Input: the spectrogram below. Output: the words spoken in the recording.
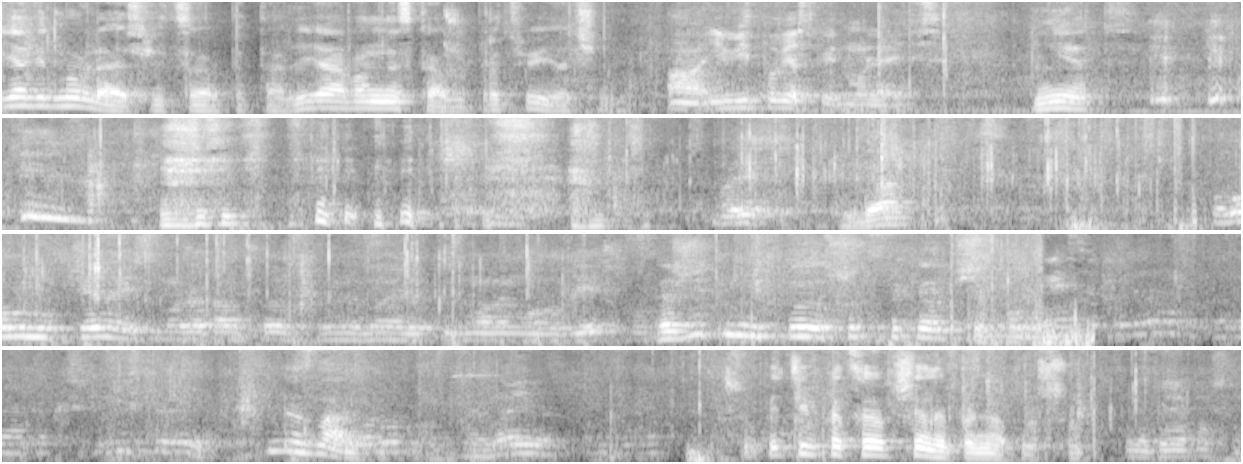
я відмовляюсь від цього питання. Я вам не скажу, працюю я чи ні. А, і від повістки відмовляєтеся. Ні. Борис, Да. в полоному вчились, може там щось, не знаю, якісь мали молодий. Скажіть мені, хто що це таке взагалі було? Не знаю. Не знаю. Шепетівка це взагалі непонятно що. Непонятно що.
